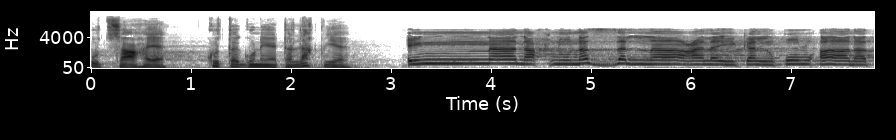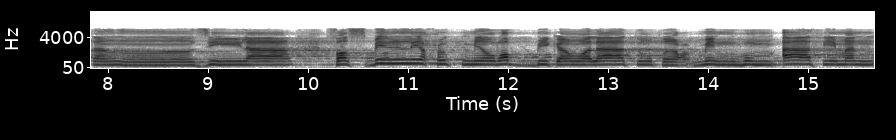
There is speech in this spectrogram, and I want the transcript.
උත්සාහය කෘතගුණයට ලක්විය. إنا نحن نزلنا عليك القرآن تنزيلا فاصبر لحكم ربك ولا تطع منهم آثما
